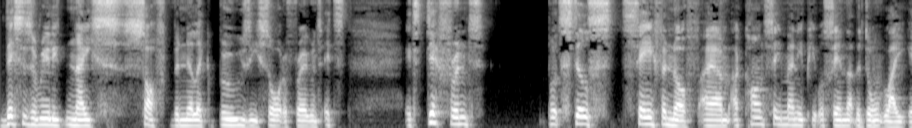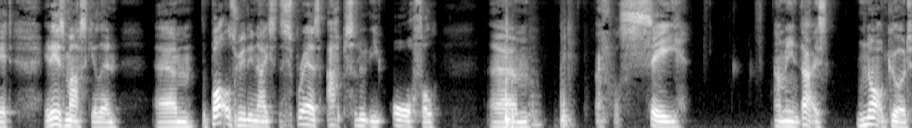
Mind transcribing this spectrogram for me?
this is a really nice, soft, vanillic, boozy sort of fragrance. It's it's different, but still safe enough. Um, I can't see many people saying that they don't like it. It is masculine. Um, the bottle's really nice. The spray is absolutely awful. Um, we'll see. I mean, that is not good.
